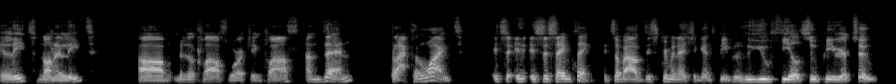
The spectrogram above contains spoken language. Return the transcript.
elite, non elite, um, middle class, working class, and then black and white. it's it's the same thing. It's about discrimination against people who you feel superior to.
